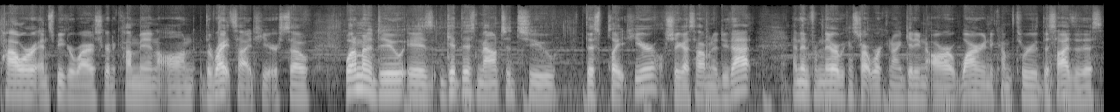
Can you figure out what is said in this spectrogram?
power and speaker wires are gonna come in on the right side here. So what I'm gonna do is get this mounted to this plate here. I'll show you guys how I'm gonna do that. And then from there, we can start working on getting our wiring to come through the sides of this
